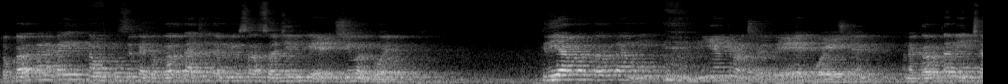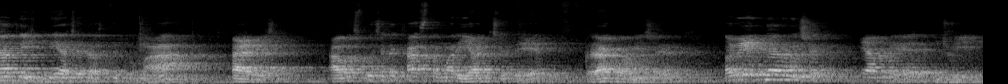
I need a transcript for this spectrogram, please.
તો કર્તાને કઈ રીતના ઓળખી શકાય? તો કર્તા છે તે હંમેશા સજીવ કે જીવન હોય. ક્રિયા પર કર્તાનું નિયંત્રણ છે તે હોય છે. અને કર્તાની ઈચ્છાથી જ ક્રિયા છે તે અસ્તિત્વમાં આવે છે. આ વસ્તુ છે તે ખાસ તમારે યાદ છે તે રાખવાની છે. હવે એક ઉદાહરણ છે, એ આપણે જોઈએ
